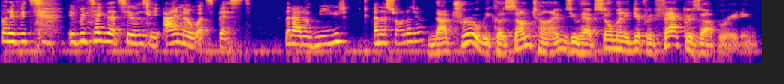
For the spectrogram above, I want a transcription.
but if it's if we take that seriously, I know what's best. Then I don't need an astrologer. Not true, because sometimes you have so many different factors operating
